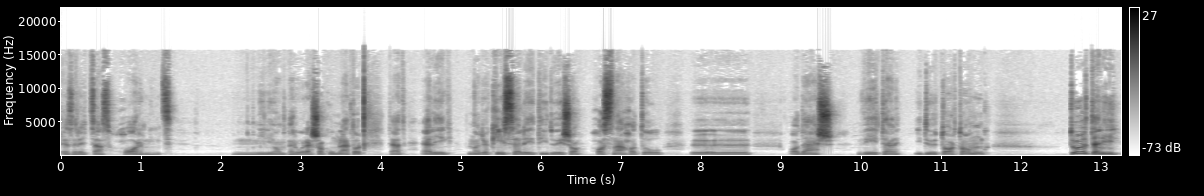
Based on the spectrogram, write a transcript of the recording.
1130 milliamperórás akkumulátor, tehát elég nagy a készenléti idő és a használható ö, ö, adás vétel időtartalmunk. Tölteni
